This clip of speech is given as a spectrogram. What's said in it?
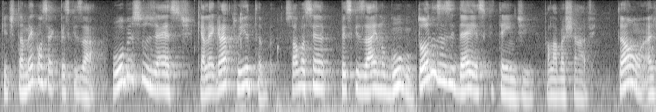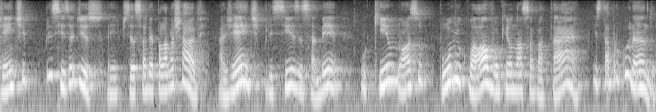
que a gente também consegue pesquisar. Uber Suggest, que ela é gratuita, só você pesquisar aí no Google todas as ideias que tem de palavra-chave. Então, a gente precisa disso. A gente precisa saber a palavra-chave. A gente precisa saber o que o nosso público-alvo, o que o nosso avatar está procurando.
